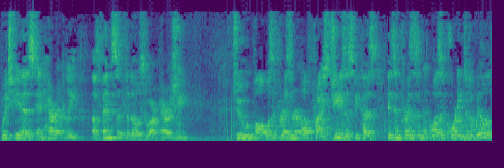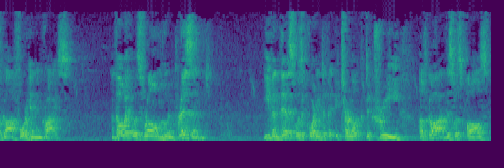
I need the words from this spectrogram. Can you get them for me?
which is inherently offensive to those who are perishing. Two, Paul was a prisoner of Christ Jesus because his imprisonment was according to the will of God for him in Christ. Though it was Rome who imprisoned, even this was according to the eternal decree of God. This was Paul's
